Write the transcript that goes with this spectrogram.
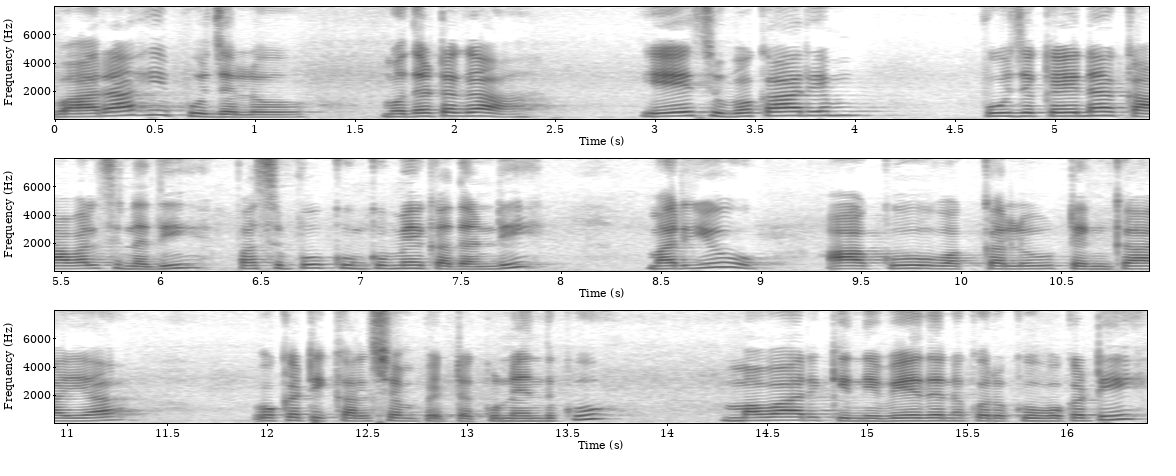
వారాహి పూజలో మొదటగా ఏ శుభకార్యం పూజకైనా కావలసినది పసుపు కుంకుమే కదండి. మరియు ఆకు వక్కలు టెంకాయ ఒకటి కలశం పెట్టుకునేందుకు అమ్మవారికి నివేదన కొరకు ఒకటి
